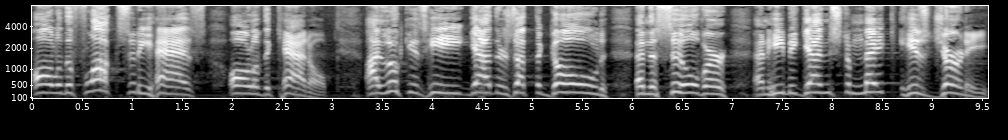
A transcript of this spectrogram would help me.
all of the flocks that he has, all of the cattle. I look as he gathers up the gold and the silver and he begins to make his journey,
